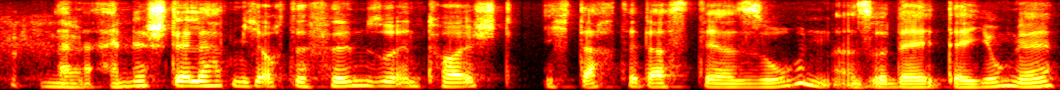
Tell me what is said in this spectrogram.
An einer Stelle hat mich auch der Film so enttäuscht. Ich dachte, dass der Sohn, also der, der Junge,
